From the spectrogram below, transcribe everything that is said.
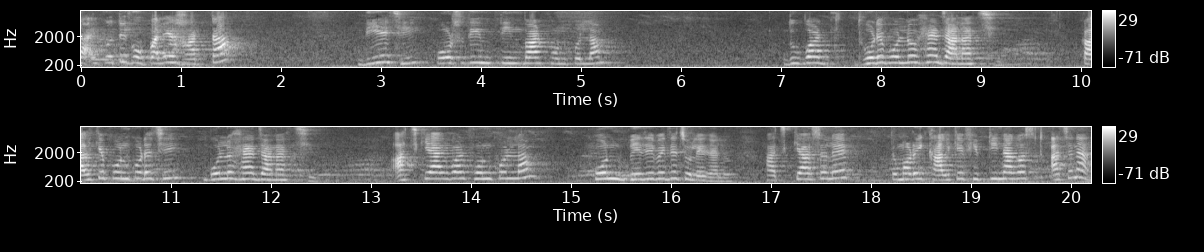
রায়কোতে গোপালের হাটটা দিয়েছি পরশু দিন তিনবার ফোন করলাম। দুবার ধরে বলল হ্যাঁ জানাচ্ছি। কালকে ফোন করেছি, বলল হ্যাঁ জানাচ্ছি। আজকে একবার ফোন করলাম ফোন বেজে বেজে চলে গেল? আজকে আসলে তোমার ওই কালকে ফিফটিন আগস্ট আছে না?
